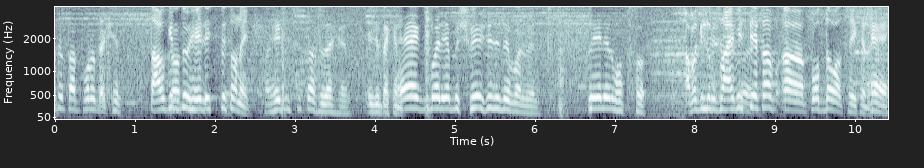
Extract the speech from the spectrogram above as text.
আছে তারপরে দেখেন। তাও কিন্তু হেড স্পেস অনেক। হেড স্পেস আছে দেখেন। এই যে দেখেন। একবারই আপনি শুয়ে শুয়ে যেতে পারবেন প্লেনের মতো। আবার কিন্তু প্রাইভেসি একটা পর্দাও আছে এখানে। হ্যাঁ।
